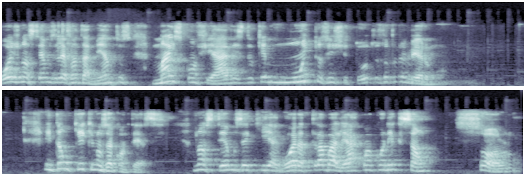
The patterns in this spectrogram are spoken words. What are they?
Hoje nós temos levantamentos mais confiáveis do que muitos institutos do primeiro mundo. Então, o que, que nos acontece? Nós temos é que agora trabalhar com a conexão solo,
